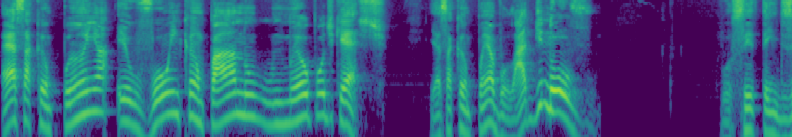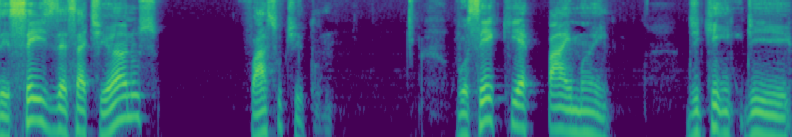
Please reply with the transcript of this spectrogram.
essa campanha eu vou encampar no meu podcast. E essa campanha vou lá de novo. Você tem 16, 17 anos, faça o título. Você que é pai, mãe de quem de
